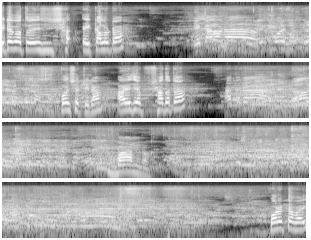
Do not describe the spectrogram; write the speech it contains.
এটা কত? এই কালোটা? পঁয়ষট্টি না? আর এই যে সাদাটা? বাহান্ন পরেরটা ভাই?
